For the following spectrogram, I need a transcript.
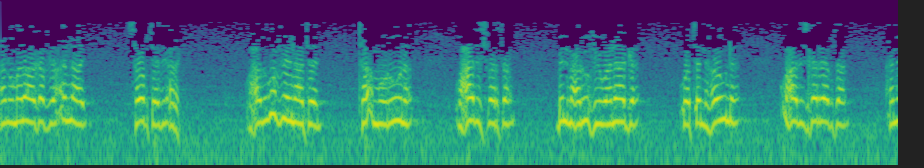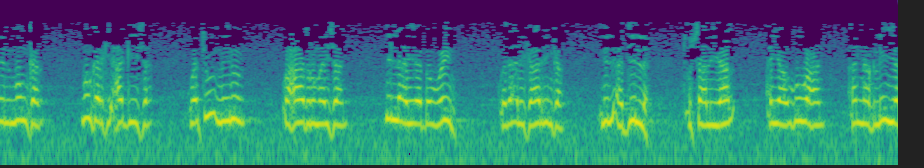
aan ummadaha ka fiicannahay sababteedii arag. Waxaad ugu fiicnaateen ta'muruuna waxaad isfartaan bilmacruufi wanaagga wa tanhawna waxaad iska reebtaan cani ilmunkar munkarkii xaggiisa wa tu'minuun waxaad rumaysaan bilaahi eebba weyn wadaalika arrinka liladilla. Tusaalayaal ayaa ugu wacan annaqliya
